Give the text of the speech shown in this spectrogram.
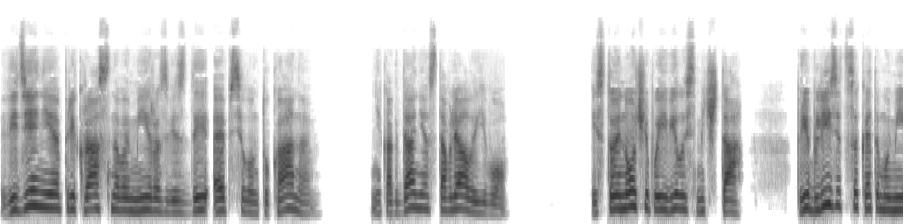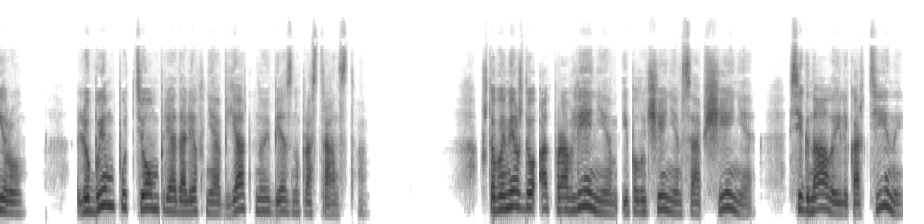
Видение прекрасного мира звезды Эпсилон Тукана никогда не оставляло его. И с той ночи появилась мечта — приблизиться к этому миру, любым путем преодолев необъятную бездну пространства. Чтобы между отправлением и получением сообщения, сигнала или картины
